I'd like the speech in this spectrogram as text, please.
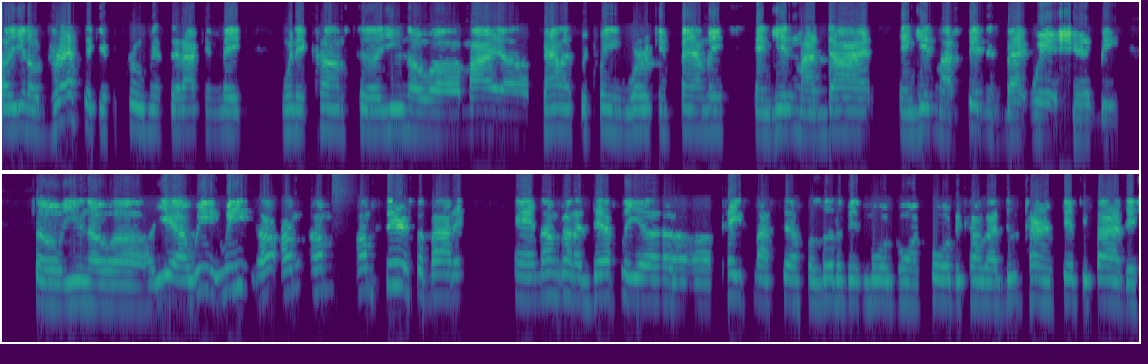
uh, you know, drastic improvements that I can make when it comes to, you know, uh, my uh, balance between work and family and getting my diet and getting my fitness back where it should be. So you know, uh, yeah, we we uh, I'm I'm I'm serious about it, and I'm gonna definitely uh, uh, pace myself a little bit more going forward because I do turn 55 this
